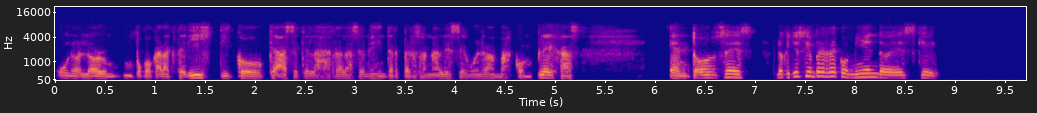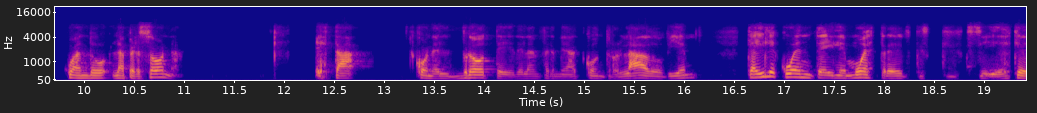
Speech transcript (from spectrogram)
un olor un poco característico que hace que las relaciones interpersonales se vuelvan más complejas. Entonces, lo que yo siempre recomiendo es que cuando la persona está con el brote de la enfermedad controlado bien, que ahí le cuente y le muestre, si, es que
